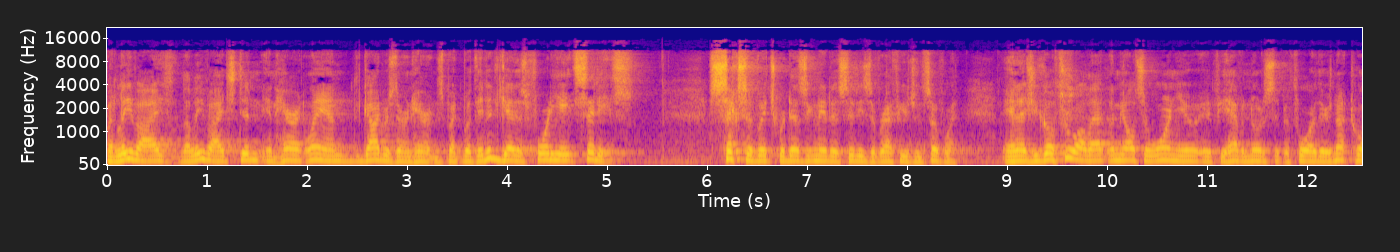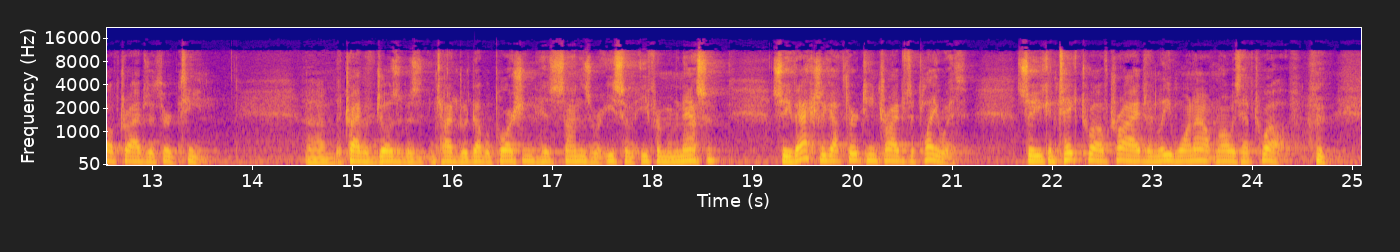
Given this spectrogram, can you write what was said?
But Levites, the Levites didn't inherit land, God was their inheritance, but what they did get is 48 cities six of which were designated as cities of refuge and so forth. And as you go through all that, let me also warn you, if you haven't noticed it before, there's not 12 tribes or 13. Um, the tribe of Joseph was entitled to a double portion. His sons were Ephraim and Manasseh. So you've actually got 13 tribes to play with. So you can take 12 tribes and leave one out and always have 12.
